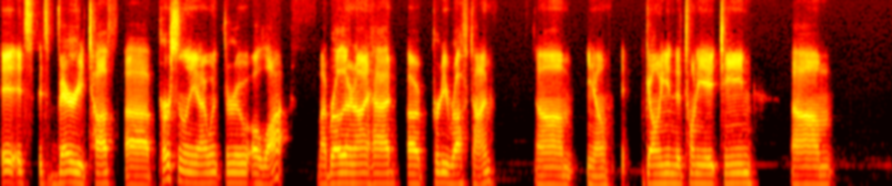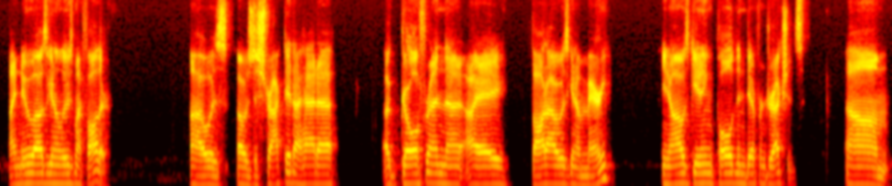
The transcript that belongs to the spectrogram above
it's it's very tough. Uh, personally, I went through a lot. My brother and I had a pretty rough time. Um, you know, going into 2018, um, I knew I was going to lose my father. I was I was distracted. I had a a girlfriend that I thought I was going to marry. You know, I was getting pulled in different directions. Um,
